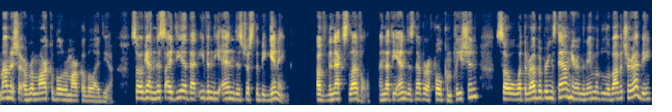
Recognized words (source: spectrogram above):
Mamish, a remarkable, remarkable idea. So again, this idea that even the end is just the beginning of the next level, and that the end is never a full completion. So what the Rebbe brings down here in the name of the Lubavitcher Rebbe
